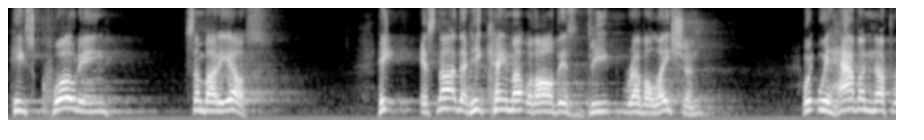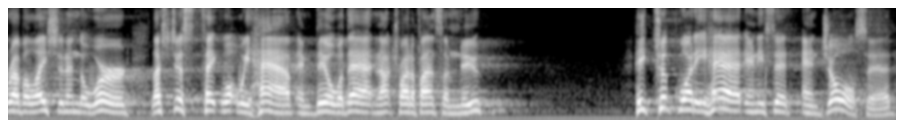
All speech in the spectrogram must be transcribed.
he's quoting somebody else. He, it's not that he came up with all this deep revelation. We, we have enough revelation in the Word. Let's just take what we have and deal with that and not try to find some new. He took what he had and he said, and Joel said,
